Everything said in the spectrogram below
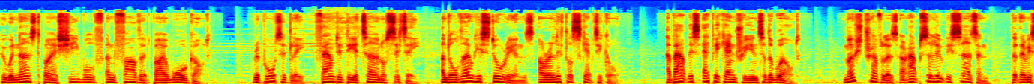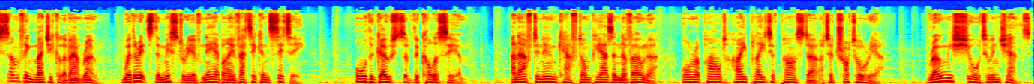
who were nursed by a she-wolf and fathered by a war god, reportedly founded the Eternal City, and although historians are a little skeptical about this epic entry into the world, most travelers are absolutely certain that there is something magical about Rome, whether it's the mystery of nearby Vatican City, or the ghosts of the Colosseum, an afternoon caft on Piazza Navona, or a piled high plate of pasta at a trattoria. Rome is sure to enchant.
